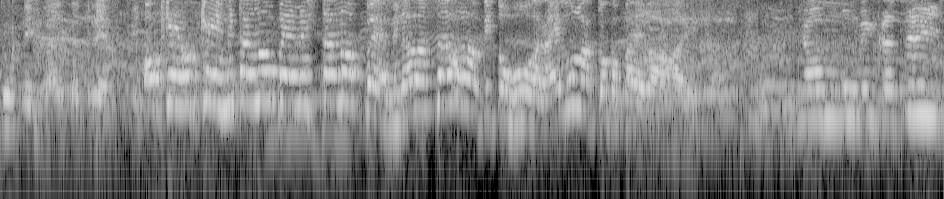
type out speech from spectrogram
tunnin päästä treffi. Okei, okei, mitä nopeammin sitä nopeammin. Ala sahaa vitu huora, ei mulla koko päivää aikaa. Jammu, minkä teit?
